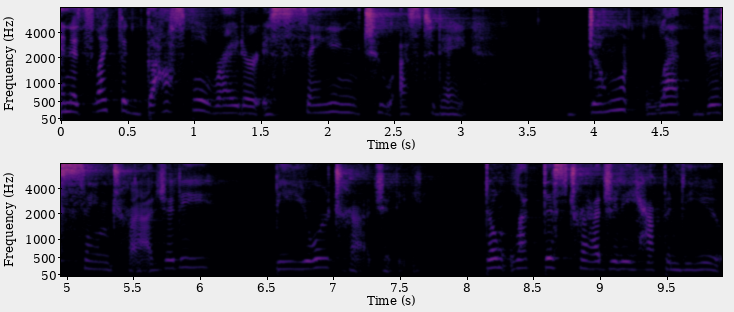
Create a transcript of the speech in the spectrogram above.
And it's like the gospel writer is saying to us today don't let this same tragedy be your tragedy. Don't let this tragedy happen to you.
